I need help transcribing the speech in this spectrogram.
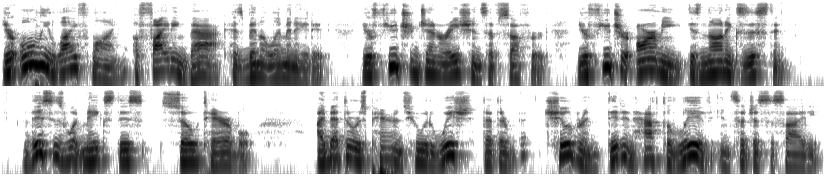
Your only lifeline of fighting back has been eliminated. Your future generations have suffered. Your future army is non existent. This is what makes this so terrible. I bet there was parents who would wish that their children didn't have to live in such a society,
